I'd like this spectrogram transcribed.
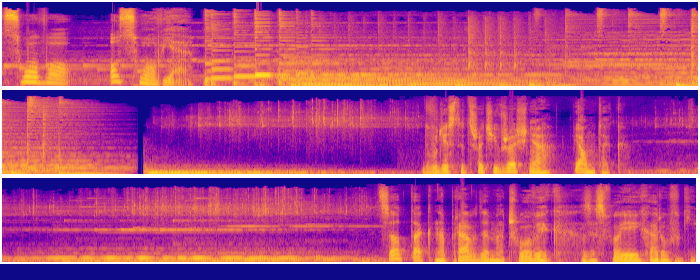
słowo o słowie. Dwudziesty trzeci września, piątek. Co tak naprawdę ma człowiek ze swojej charówki?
